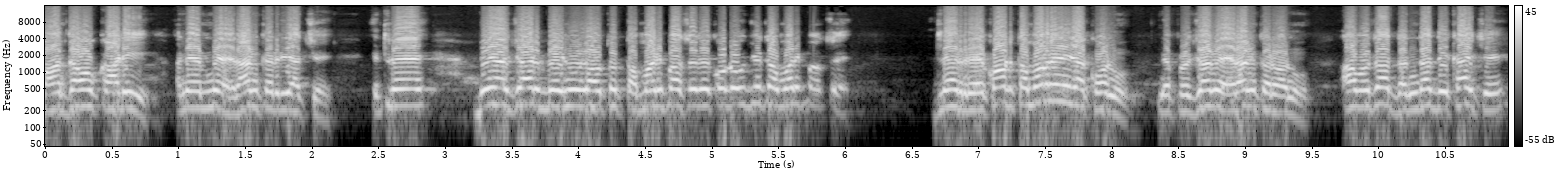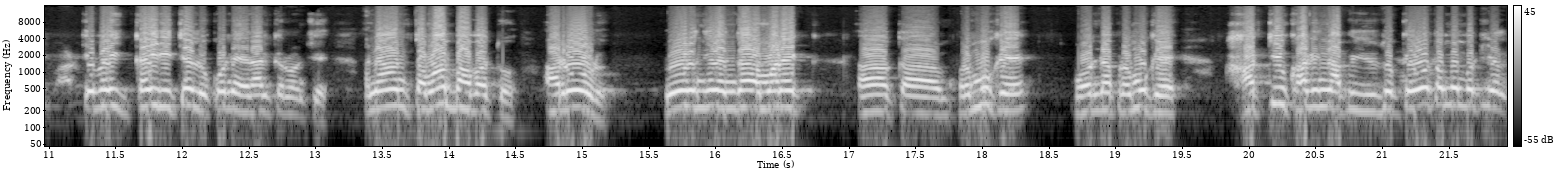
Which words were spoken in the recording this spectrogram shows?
વાંધાઓ કાઢી અને એમને હેરાન કરી રહ્યા છે. એટલે બે હજાર બેનું લાવ તો તમારી પાસે રેકોર્ડ હોવું જોઈએ અમારી પાસે? એટલે રેકોર્ડ તમારે નહીં રાખવાનું ને પ્રજાને હેરાન કરવાનું. આ બધા ધંધા દેખાય છે કે ભાઈ કઈ રીતે લોકોને હેરાન કરવાનું છે. અને આ તમામ બાબતો, આ રોડ, રોડની અંદર અમારે એક પ્રમુખે, બોર્ડના પ્રમુખે હાથી ઉખાડીને આપી દીધું તો કેવો તમે મટીરિયલ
